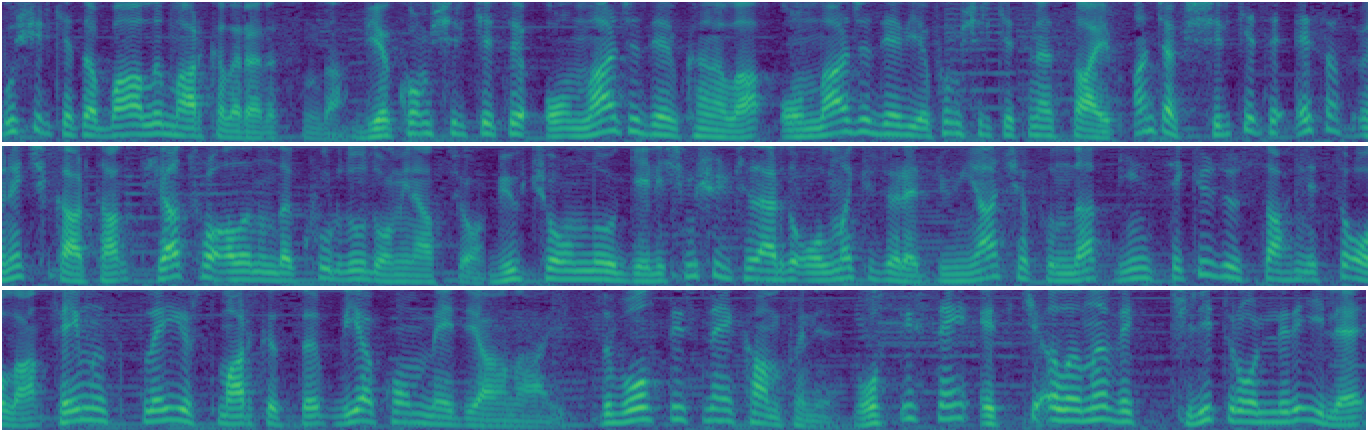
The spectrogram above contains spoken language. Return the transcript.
bu şirkete bağlı markalar arasında. Viacom şirketi onlarca dev kanala, onlarca dev yapım şirketine sahip ancak şirketi esas öne çıkartan tiyatro alanında kurduğu dominasyon. Büyük çoğunluğu gelişmiş ülkelerde olmak üzere dünya çapında 1800 sahnesi olan Famous Players markası Viacom Media'na ait. The Walt Disney Company. Walt Disney etki alanı ve kilit rolleri ile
